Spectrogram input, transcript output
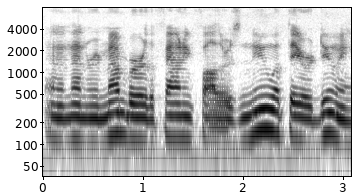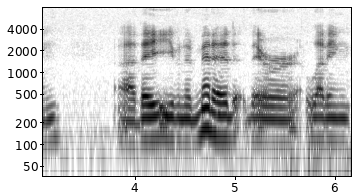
and then remember, the founding fathers knew what they were doing. Uh, they even admitted they were letting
